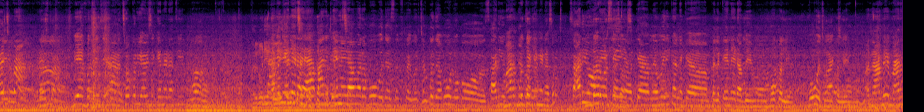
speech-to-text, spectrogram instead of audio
રજમાં. બે ભત્રીજી આ છોકરીઓ આવી છે કેનેડાથી. હા. કેનેડા કેનેડા અમારા બહુ બધા સબસ્ક્રાઇબર છે બધા બહુ લોકો સાડીઓ બધા કેનેડા છે. સાડીઓ. ત્યાં અમે અમેરિકા ને કે પેલા કેનેડા બે મોકલીએ. બહુ જ મોકલીએ. અને અમે મારે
